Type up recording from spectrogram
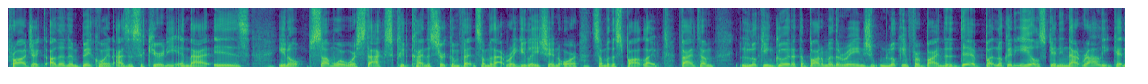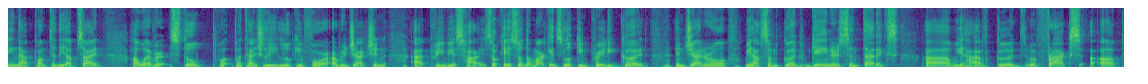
project other than Bitcoin as a security. And that is, you know, somewhere where stacks could kind of circumvent some of that regulation or some of the spotlight. Fantom looking good at the bottom of the range, looking for buying the dip, but look at EOS getting that rally, getting that pump to the upside. However, still potentially looking for a rejection at previous highs. Okay, so the market's looking pretty good. In general, we have some good gainers, Synthetix, uh, we have good uh, Frax up,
